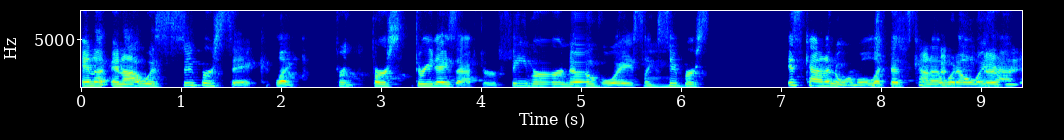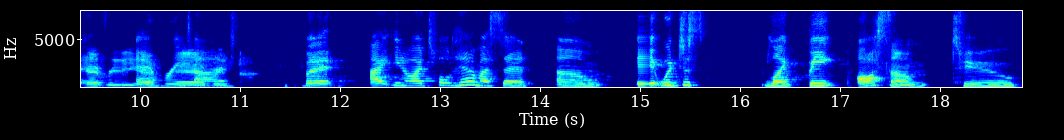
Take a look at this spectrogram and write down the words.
and uh, and I was super sick like for the first three days after fever, no voice, like Mm. super. It's kind of normal. Like that's kind of what always every happens every year. every time. but I, you know, I told him, I said, um, it would just like be awesome to,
